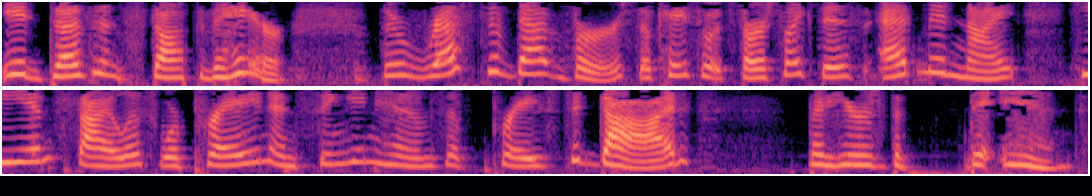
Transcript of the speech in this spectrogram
it doesn't stop there. The rest of that verse, okay, so it starts like this. At midnight, he and Silas were praying and singing hymns of praise to God. But here's the, the end.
